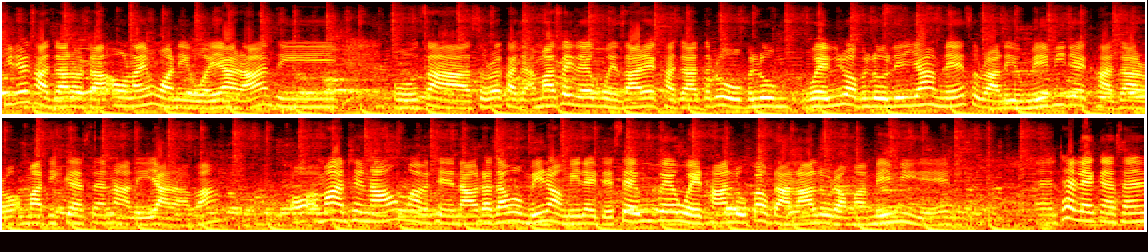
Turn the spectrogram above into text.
ပြီးတဲ့ခါကျတော့ဒါ online ဝန်နေဝယ်ရတာဒီ ဟိုစာဆိုတဲ့ခါကျအမစိတ်လဲဝင်စားတဲ့ခါကျသူတို့ကိုဘယ်လိုဝယ်ပြီးတော့ဘယ်လိုလေးရမလဲဆိုတာလေးကိုမေးပြီးတဲ့ခါကျတော့အမဒီကန်ဆန်းတာလေးရတာပါ။အော်အမထင်တော့မှမထင်တော့ဒါကြောင့်မို့မေးတော့မေးလိုက်တယ်။၁၀ဦးပဲဝယ်ထားလို့ပောက်တာလားလို့တော့မှမေးမိတယ်လို့။အဲထက်လဲကန်ဆန်း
